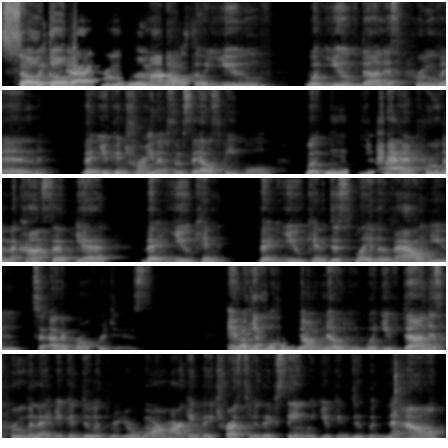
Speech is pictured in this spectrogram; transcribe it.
So but go back prove the model. So you've what you've done is proven that you can train up some salespeople but mm-hmm. you haven't proven the concept yet that you can that you can display the value to other brokerages and okay. people who don't know you. What you've done is proven that you can do it through your warm market. They trust you, they've seen what you can do. But now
